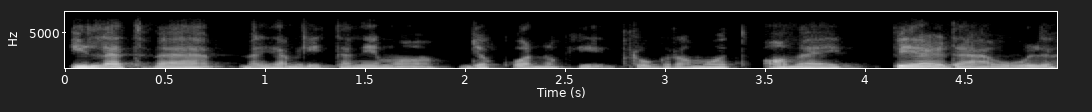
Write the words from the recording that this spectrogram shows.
illetve megemlíteném a gyakornoki programot, amely például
